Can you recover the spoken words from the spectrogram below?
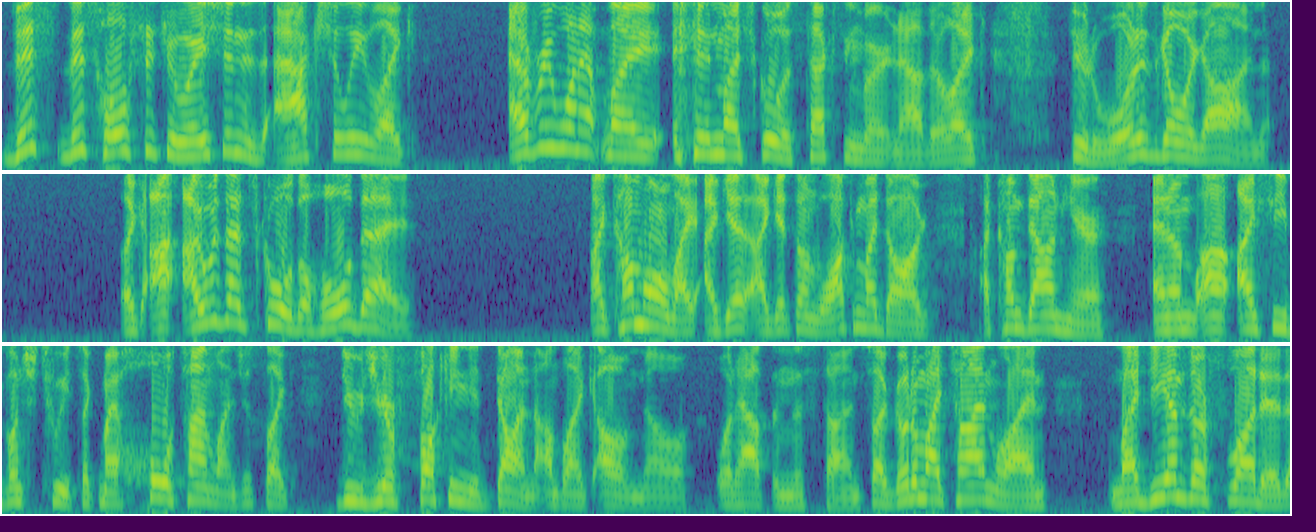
this this whole situation is actually like everyone at my in my school is texting me right now. They're like, "Dude, what is going on?" Like I, I was at school the whole day. I come home, I, I get I get done walking my dog. I come down here and I'm uh, I see a bunch of tweets. Like my whole timeline just like, "Dude, you're fucking done." I'm like, "Oh no, what happened this time?" So I go to my timeline. My DMs are flooded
